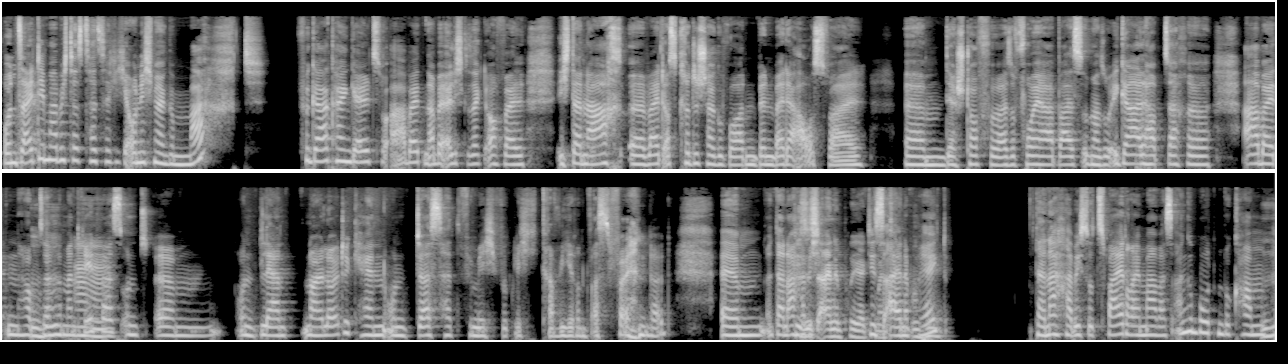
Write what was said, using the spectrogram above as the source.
und seitdem habe ich das tatsächlich auch nicht mehr gemacht, für gar kein Geld zu arbeiten, aber ehrlich gesagt auch, weil ich danach äh, weitaus kritischer geworden bin bei der Auswahl ähm, der Stoffe. Also vorher war es immer so, egal, Hauptsache arbeiten, Hauptsache Mhm. man dreht Mhm. was und, ähm, und lernt neue Leute kennen. Und das hat für mich wirklich gravierend was verändert. Ähm, danach habe Dieses ich eine Projekt. dieses eine? Mhm. Projekt. Danach habe ich so zwei, dreimal was angeboten bekommen Mhm.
